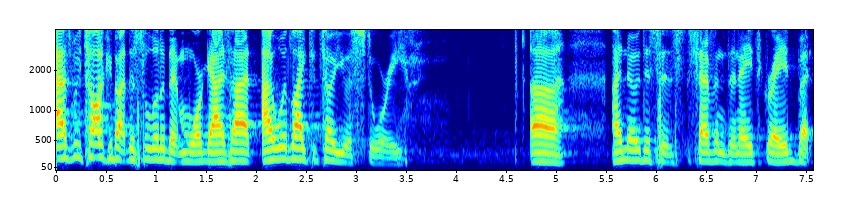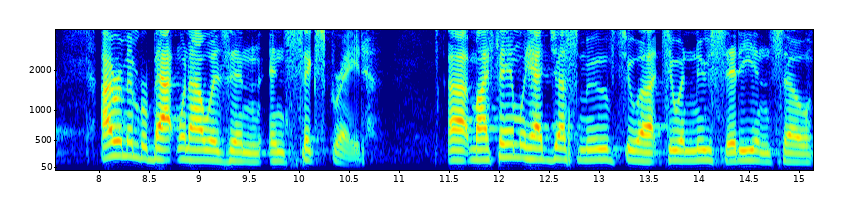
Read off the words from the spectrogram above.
as we talk about this a little bit more, guys, I, I would like to tell you a story. Uh, I know this is seventh and eighth grade, but I remember back when I was in, in sixth grade. Uh, my family had just moved to a, to a new city, and so,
